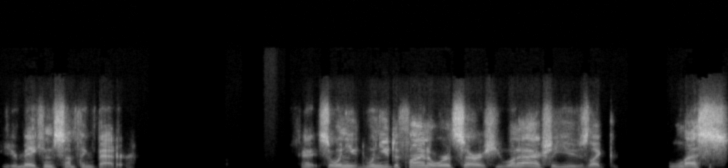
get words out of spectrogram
you're making something better. Okay, so when you, when you define a word, Sourish, you want to actually use like less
